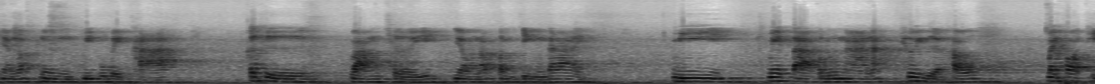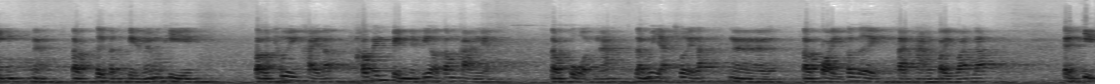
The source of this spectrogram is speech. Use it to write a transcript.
อย่างน้อยหนึ่งมีอุเบกขา ก็คือวางเฉยยอมรับความจริงได้ มีเมตตากรุณานะช่วยเหลือเขาไม่ทอดทิ้งนะเราเคยสังเกตไหมบางที เราช่วยใครแล้วเขาไม่เป็นอย่างที่เราต้องการเนี่ย เราโกรธนะเราไม่อยากช่วยละเราปล่อยก็เลยตัดทางปล่อยวัดละแต่จิต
